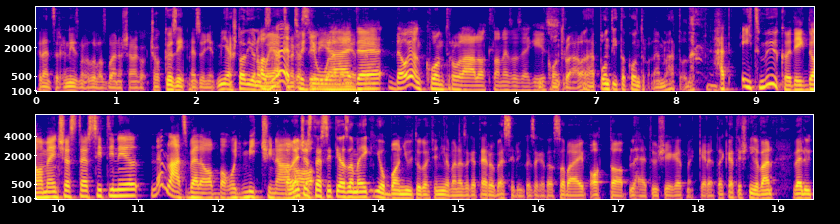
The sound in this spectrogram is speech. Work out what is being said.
rendszeresen nézd meg az olasz bajnokságnak csak a középmezőnyét. Milyen stadionokban Az lehet, játszanak a hogy jól áll, de, de olyan kontrollálatlan ez az egész. Kontrollálod. Hát pont itt a kontroll, nem látod? Hát itt működik, de a Manchester City-nél nem látsz bele abba, hogy mit csinál A Manchester City az, amelyik jobban nyújtogatja nyilván ezeket, erről beszélünk, ezeket a szabály adta lehetőséget, meg kereteket, és nyilván velük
